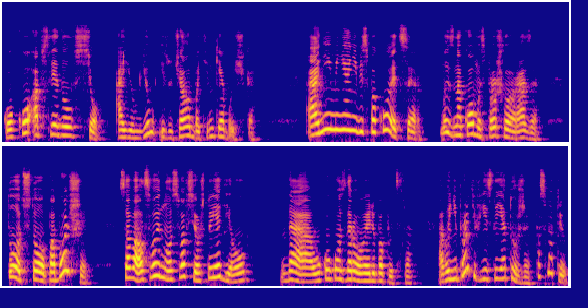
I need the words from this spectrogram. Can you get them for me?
Коко обследовал все, а Юм-Юм изучала ботинки обойщика. «Они меня не беспокоят, сэр. Мы знакомы с прошлого раза. Тот, что побольше, совал свой нос во все, что я делал. Да, у Коко здоровое любопытство. А вы не против, если я тоже посмотрю?»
